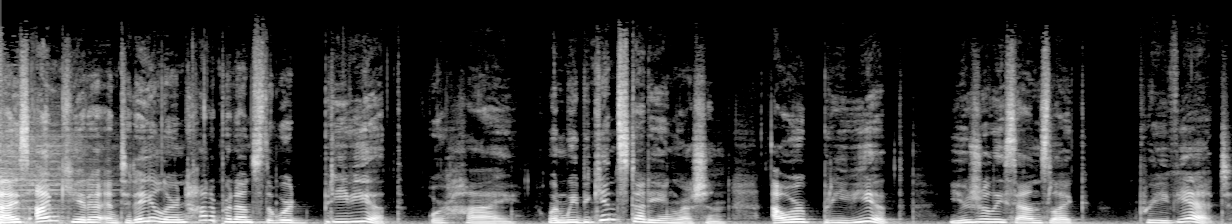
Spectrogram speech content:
guys, I'm Kira, and today you'll learn how to pronounce the word privyet, or hi. When we begin studying Russian, our privyet usually sounds like privyet,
